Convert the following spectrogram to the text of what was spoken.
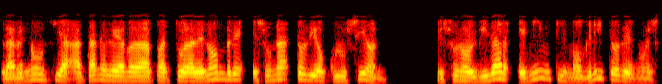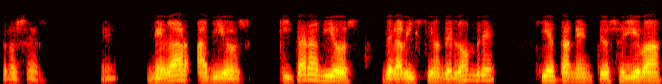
la renuncia a tan elevada apertura del hombre es un acto de oclusión, es un olvidar el íntimo grito de nuestro ser. ¿eh? Negar a Dios, quitar a Dios de la visión del hombre, ciertamente eso lleva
